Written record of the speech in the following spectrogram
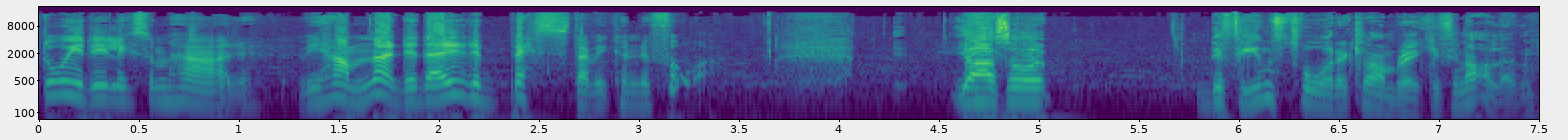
då är det liksom här vi hamnar. Det där är det bästa vi kunde få. Ja, alltså det finns två reklambreak i finalen.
